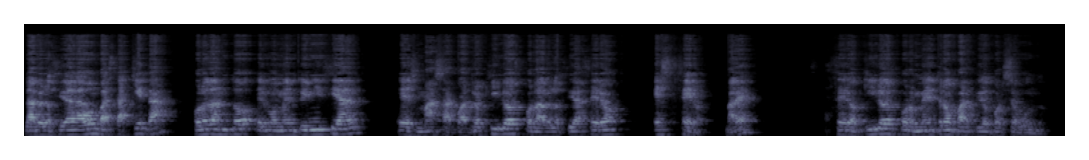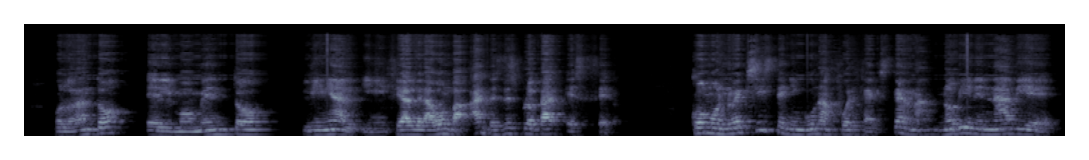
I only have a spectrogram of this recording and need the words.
La velocidad de la bomba está quieta, por lo tanto, el momento inicial es masa 4 kilos por la velocidad 0 es 0, ¿vale? 0 kilos por metro partido por segundo. Por lo tanto, el momento lineal inicial de la bomba antes de explotar es 0. Como no existe ninguna fuerza externa, no viene nadie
